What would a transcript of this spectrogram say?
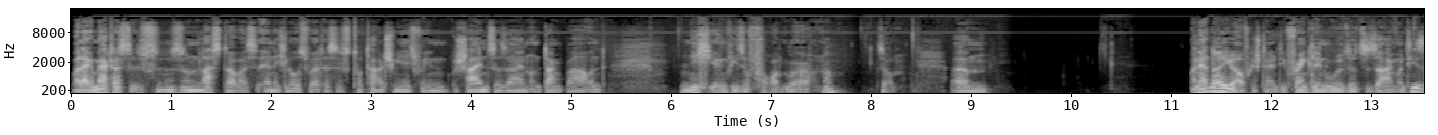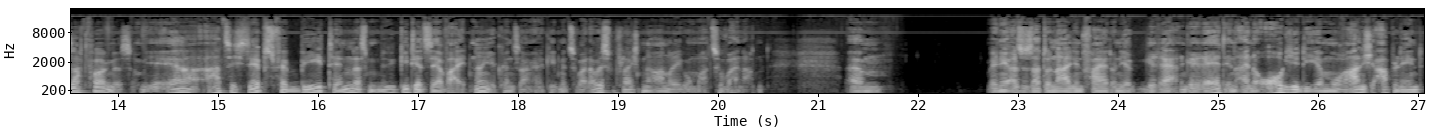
weil er gemerkt hat, es ist so ein Laster, was er nicht los wird. Es ist total schwierig für ihn, bescheiden zu sein und dankbar und nicht irgendwie sofort. Ne? So. Ähm, und er hat eine Regel aufgestellt, die Franklin Rule sozusagen. Und die sagt folgendes. Er hat sich selbst verbeten, das geht jetzt sehr weit, ne? Ihr könnt sagen, er geht mir zu weit, aber ist vielleicht eine Anregung mal zu Weihnachten. Ähm, wenn ihr also Saturnalien feiert und ihr gerät in eine Orgie, die ihr moralisch ablehnt,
